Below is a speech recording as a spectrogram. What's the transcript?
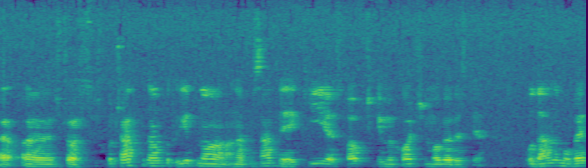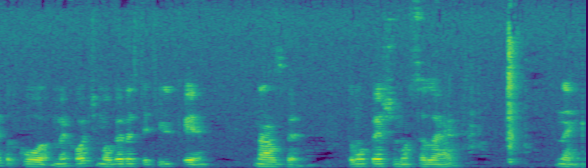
Е, е, Що ж, спочатку нам потрібно написати, які стовпчики ми хочемо вивести. У даному випадку ми хочемо вивести тільки назви. Тому пишемо select name.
